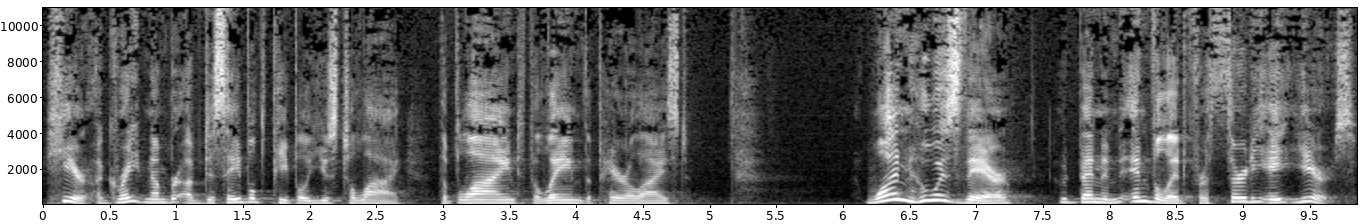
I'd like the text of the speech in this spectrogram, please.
Here, a great number of disabled people used to lie the blind, the lame, the paralyzed. One who was there who'd been an invalid for 38 years.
